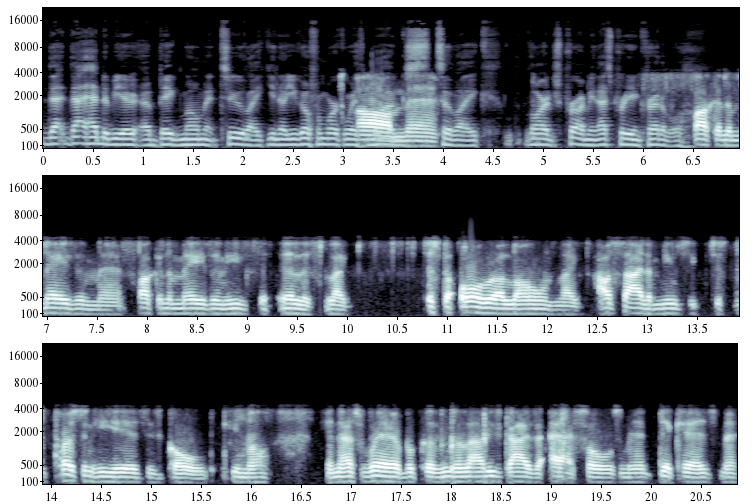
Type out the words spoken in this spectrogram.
that that had to be a, a big moment too. Like you know, you go from working with oh, man. to like Large Pro. I mean, that's pretty incredible. Fucking amazing, man. Fucking amazing. He's the illest. Like just the aura alone. Like outside of music, just the person he is is gold. You know. And that's rare because you know a lot of these guys are assholes, man, dickheads, man.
